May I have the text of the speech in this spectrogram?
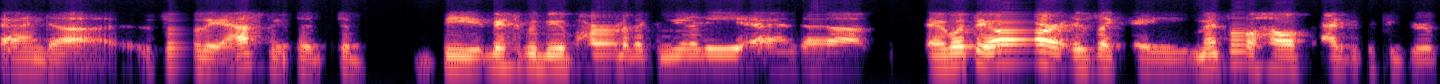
and uh, so they asked me to, to be basically be a part of the community, and uh, and what they are is like a mental health advocacy group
